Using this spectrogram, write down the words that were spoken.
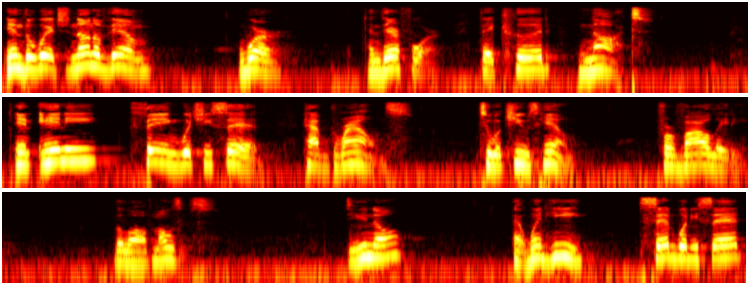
in the which none of them were, and therefore they could not, in anything which he said, have grounds to accuse him for violating the law of Moses. Do you know that when he said what he said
